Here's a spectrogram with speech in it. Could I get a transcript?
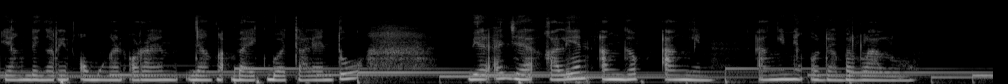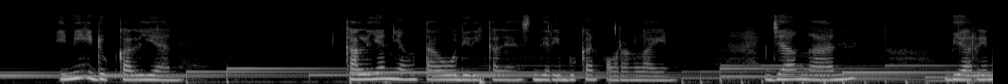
yang dengerin omongan orang yang gak baik buat kalian tuh biar aja kalian anggap angin, angin yang udah berlalu. Ini hidup kalian. Kalian yang tahu diri kalian sendiri, bukan orang lain. Jangan biarin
